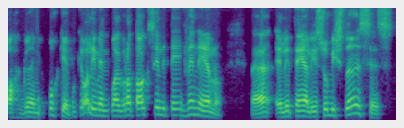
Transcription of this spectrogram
orgânico. Por quê? Porque o alimento com agrotóxico ele tem veneno né, ele tem ali substâncias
